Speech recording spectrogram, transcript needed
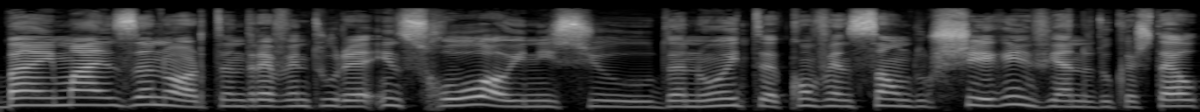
Bem mais a norte, André Ventura encerrou ao início da noite a convenção do Chega em Viana do Castelo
